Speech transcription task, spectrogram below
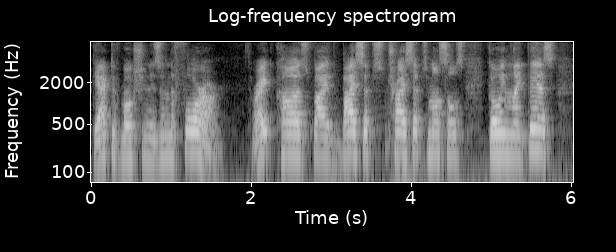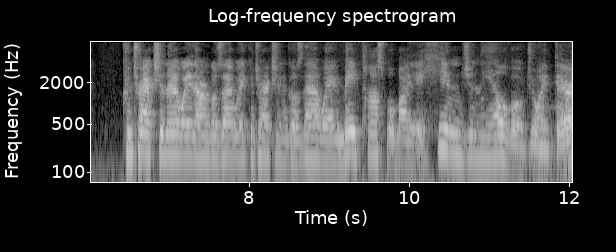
The active motion is in the forearm, right? Caused by the biceps, triceps muscles going like this, contraction that way, the arm goes that way, contraction it goes that way, made possible by a hinge in the elbow joint there.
